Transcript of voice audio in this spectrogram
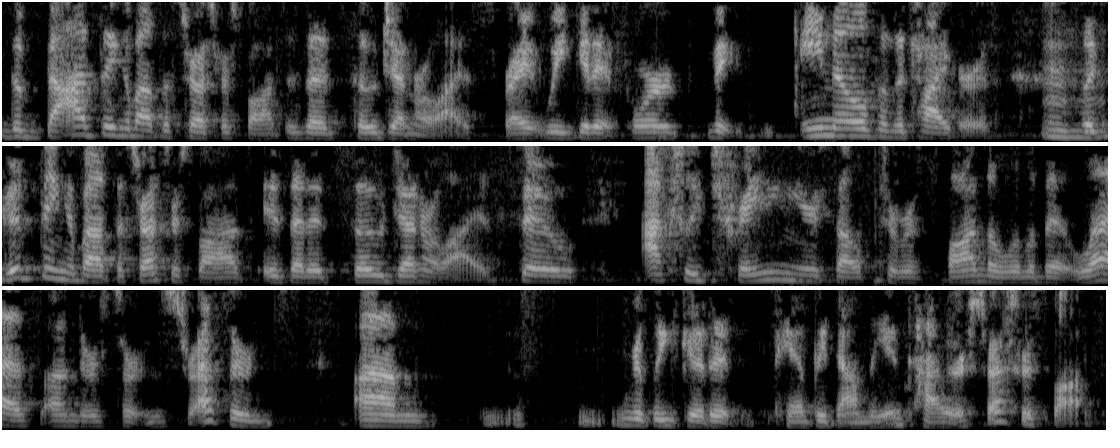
the bad thing about the stress response is that it's so generalized, right? We get it for the emails of the tigers. Mm-hmm. The good thing about the stress response is that it's so generalized. So actually training yourself to respond a little bit less under certain stressors um, is really good at tamping down the entire stress response.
